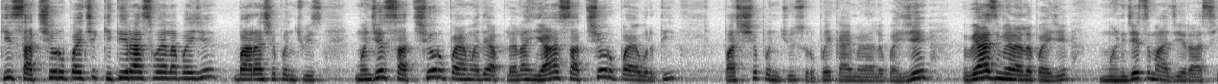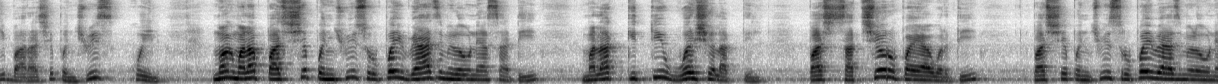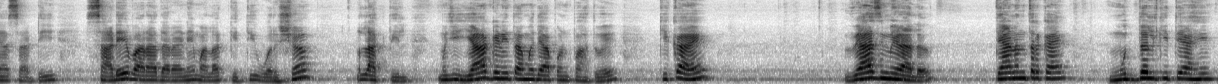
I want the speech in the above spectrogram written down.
की सातशे रुपयाची किती रास व्हायला पाहिजे? बाराशे पंचवीस. म्हणजे सातशे रुपयामध्ये आपल्याला या सातशे रुपयावरती पाचशे पंचवीस रुपये काय मिळालं पाहिजे? व्याज मिळालं पाहिजे. म्हणजेच माझी रास ही बाराशे पंचवीस होईल. मग मला पाचशे पंचवीस रुपये व्याज मिळवण्यासाठी मला किती वर्ष लागतील? पाच सातशे रुपयावरती पाचशे पंचवीस रुपये व्याज मिळवण्यासाठी साडेबारा दराने मला किती वर्ष लागतील? म्हणजे या गणितामध्ये आपण पाहतोय की काय? व्याज मिळालं त्यानंतर काय? मुद्दल किती आहे?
